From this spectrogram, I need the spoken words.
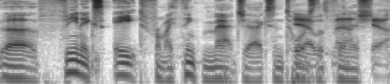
uh, Fenix ate from I think Matt Jackson towards it the was Matt, finish. yeah.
